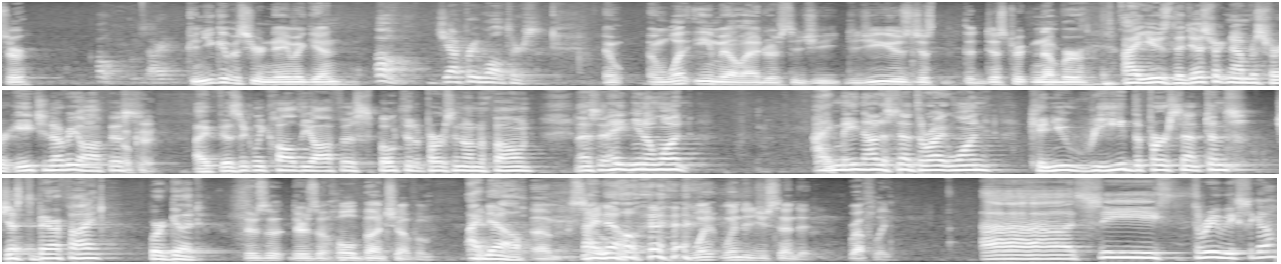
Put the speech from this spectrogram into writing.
Sir, Oh, I'm sorry. can you give us your name again? Oh, Jeffrey Walters. And, and what email address did you, did you use just the district number? I used the district numbers for each and every office. Okay. I physically called the office, spoke to the person on the phone, and I said, hey, you know what? I may not have sent the right one. Can you read the first sentence just to verify? We're good. There's a, there's a whole bunch of them. I know. Um, so I know. when, when did you send it, roughly? uh, see, three weeks ago,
